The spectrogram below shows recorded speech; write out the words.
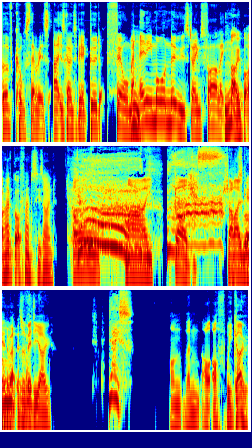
Of course there is. That is going to be a good film. Mm. Any more news, James Farley? No, but I have got a fantasy zone. Oh my god! Shall I I'm scared run about this the one. video Yes. on? Then off we go.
